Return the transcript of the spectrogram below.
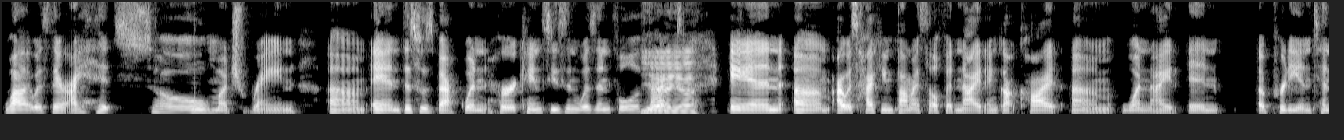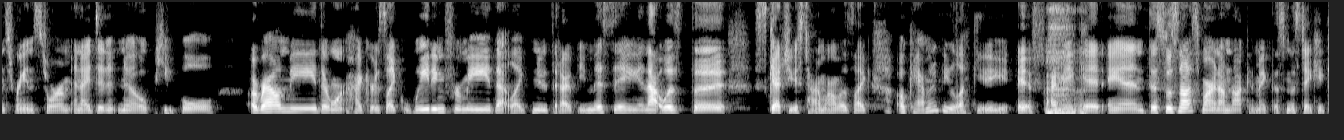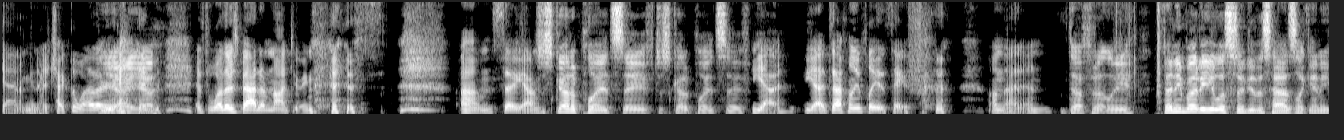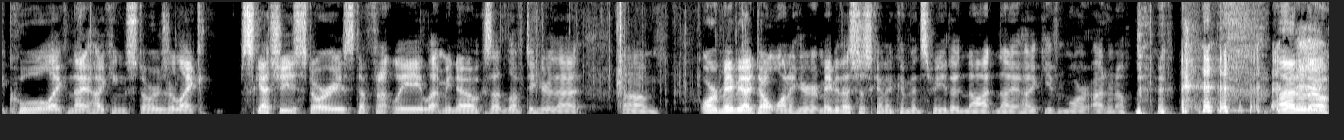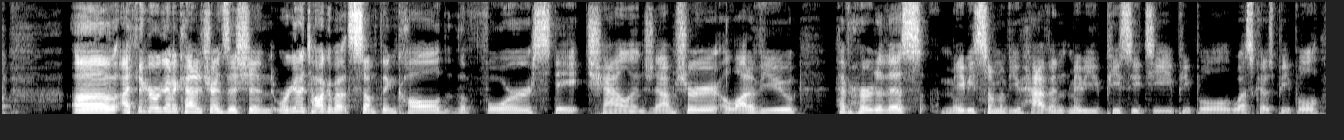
while I was there, I hit so much rain. Um, and this was back when hurricane season was in full effect. Yeah yeah. And um, I was hiking by myself at night and got caught um, one night in a pretty intense rainstorm. And I didn't know people around me. There weren't hikers like waiting for me that like knew that I'd be missing. And that was the sketchiest time where I was like, okay, I'm going to be lucky if I make it. And this was not smart. I'm not going to make this mistake again. I'm going to check the weather. Yeah, yeah. If the weather's bad, I'm not doing this. um, so yeah. Just gotta play it safe. Just gotta play it safe. Yeah, yeah, definitely play it safe on that end. Definitely. If anybody listening to this has like any cool like night hiking stories or like sketchy stories, definitely let me know because I'd love to hear that. Um, or maybe I don't want to hear it. Maybe that's just gonna convince me to not night hike even more. I don't know. I don't know. Uh, I think we're gonna kind of transition. We're gonna talk about something called the Four State Challenge. Now, I'm sure a lot of you have heard of this. Maybe some of you haven't. Maybe you PCT people, West Coast people.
